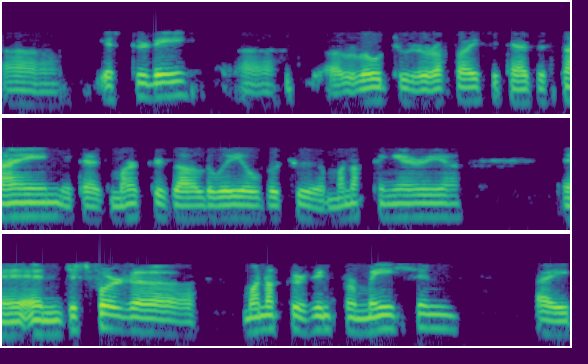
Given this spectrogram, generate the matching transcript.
uh, yesterday. Uh, a road to the rough ice. It has a sign. It has markers all the way over to the Monaking area. And just for the Monocker's information, I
